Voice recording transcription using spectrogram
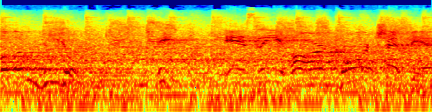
Buffalo, New York, he is the hardcore champion,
